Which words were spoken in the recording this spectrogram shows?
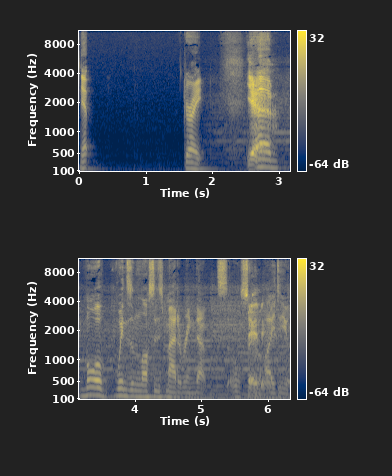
Yep. Great. yeah. Um, more wins and losses mattering. That's also Indeed. ideal.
